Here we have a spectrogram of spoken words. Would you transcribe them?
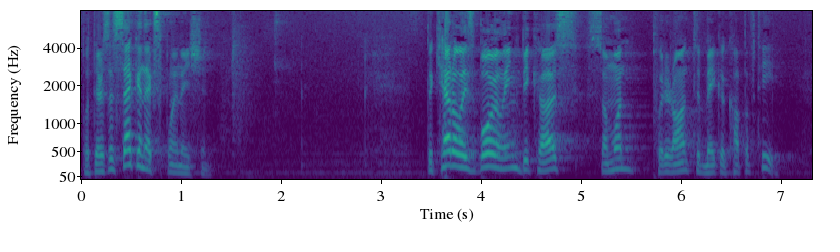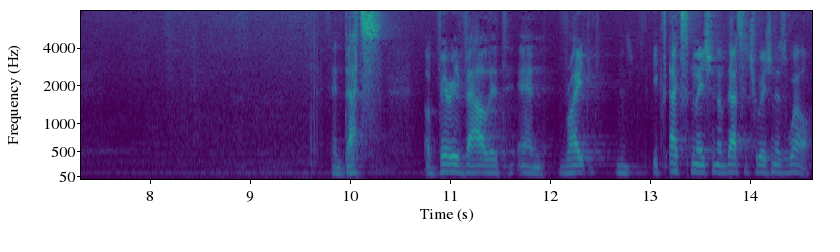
But there's a second explanation. The kettle is boiling because someone put it on to make a cup of tea. And that's a very valid and right explanation of that situation as well,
